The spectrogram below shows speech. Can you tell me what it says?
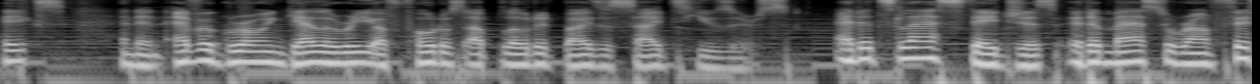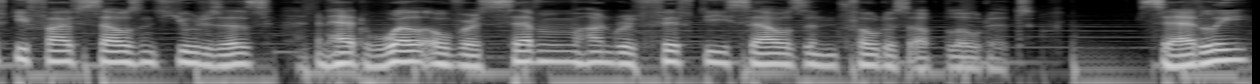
pics, and an ever-growing gallery of photos uploaded by the site's users. At its last stages, it amassed around 55,000 users and had well over 750,000 photos uploaded. Sadly,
